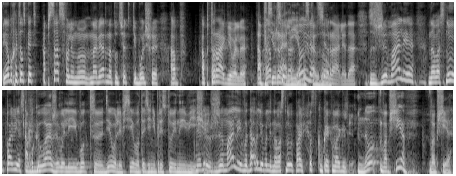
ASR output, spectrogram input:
я бы хотел сказать, обсасывали, но, наверное, тут все-таки больше об обтрагивали. Обтирали, Обтира... я ну, бы сказал. обтирали, да. Сжимали новостную повестку. Обглаживали и вот э, делали все вот эти непристойные вещи. Я говорю, сжимали и выдавливали новостную повестку как могли. Ну, вообще, вообще.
